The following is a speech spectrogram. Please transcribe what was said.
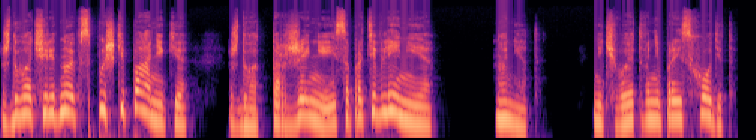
жду очередной вспышки паники, жду отторжения и сопротивления. Но нет, ничего этого не происходит.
